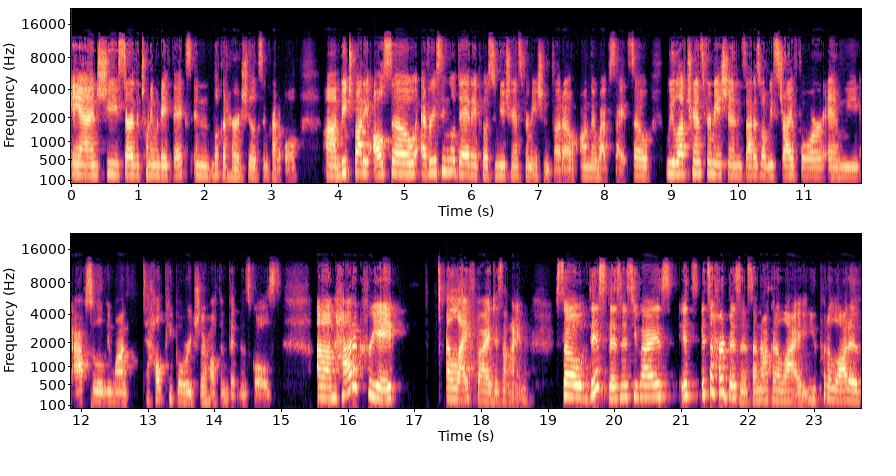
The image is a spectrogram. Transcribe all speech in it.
And she started the 21 day fix. And look at her, she looks incredible. Um, Beachbody also, every single day, they post a new transformation photo on their website. So we love transformations. That is what we strive for. And we absolutely want to help people reach their health and fitness goals. Um, how to create a life by design. So this business, you guys, it's it's a hard business. I'm not to lie. You put a lot of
